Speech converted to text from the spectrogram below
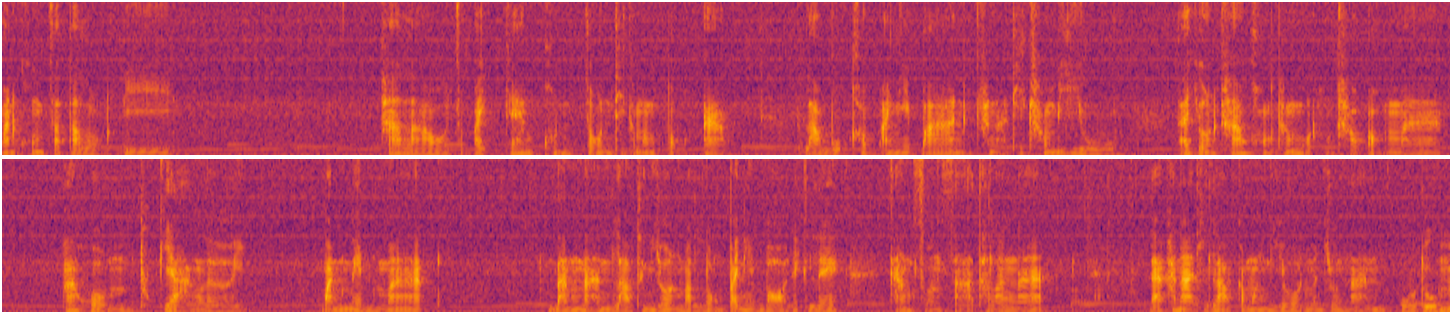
มันคงจะตลกดี ถ้าเราจะไปแกล้งคนจนที่กำลังตกอับ เราบุกเข้าไปในบ้านขณะที่เขาไม่อยู่ และโยนข้าวของทั้งหมดของเขาออกมา ผ้าห่มทุกอย่างเลย มันเหม็นมาก ดังนั้นเราถึงโยนมันลงไปในบ่อเล็กๆ กลางสวนสาธารณะ และขณะที่เรากำลังโยนมันอยู่นั้น อูดูแม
